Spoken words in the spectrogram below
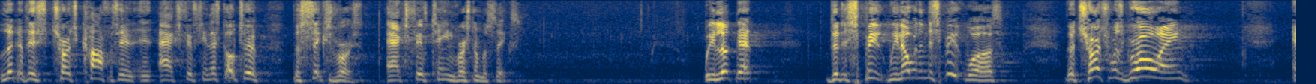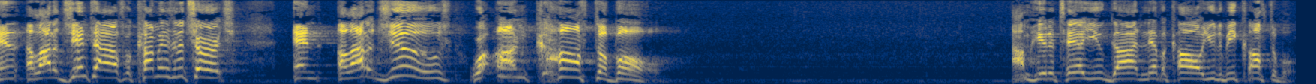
look at this church conference in, in Acts 15, let's go to the sixth verse, Acts 15, verse number six. We looked at the dispute. We know what the dispute was. The church was growing, and a lot of Gentiles were coming into the church, and a lot of Jews were uncomfortable. I'm here to tell you God never called you to be comfortable.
